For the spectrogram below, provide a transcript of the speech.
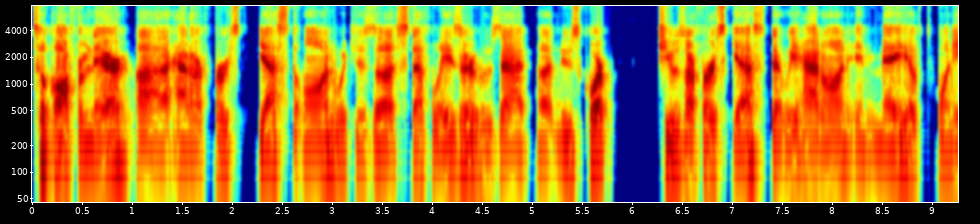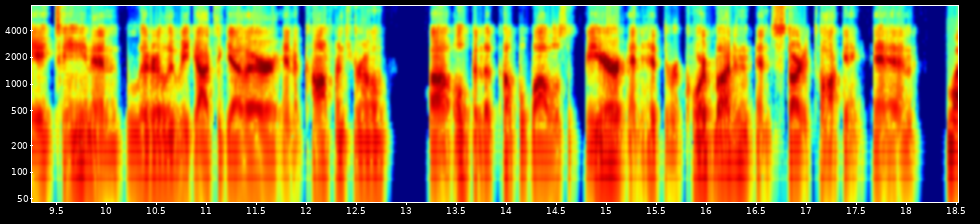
took off from there. Uh, had our first guest on, which is uh, Steph Layser, who's at uh, News Corp. She was our first guest that we had on in May of 2018, and literally we got together in a conference room, uh, opened a couple bottles of beer, and hit the record button and started talking. And wow.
